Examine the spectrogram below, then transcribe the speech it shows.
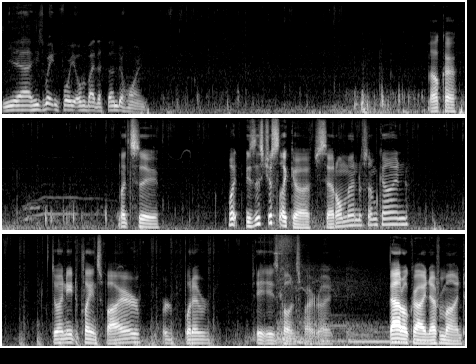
Yeah, he's waiting for you over by the Thunderhorn. Okay. Let's see. What is this just like a settlement of some kind? Do I need to play Inspire or whatever it is called Inspire, right? Battle Cry, never mind.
